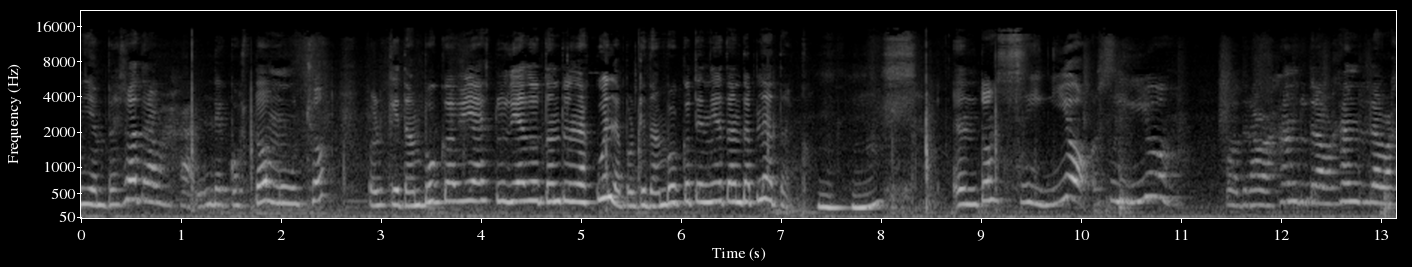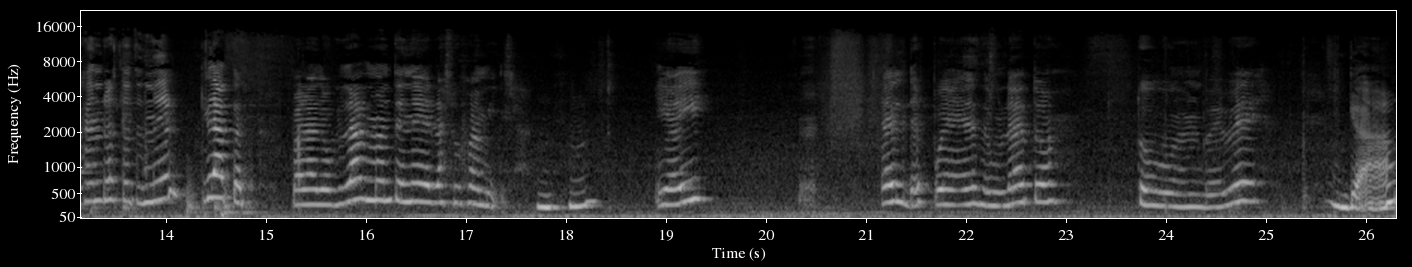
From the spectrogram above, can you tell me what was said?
y empezó a trabajar. Le costó mucho porque tampoco había estudiado tanto en la escuela, porque tampoco tenía tanta plata. Entonces siguió, siguió o trabajando, trabajando, trabajando hasta tener plata para lograr mantener a su familia. Y ahí, él después de un rato tuvo un bebé Ya.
